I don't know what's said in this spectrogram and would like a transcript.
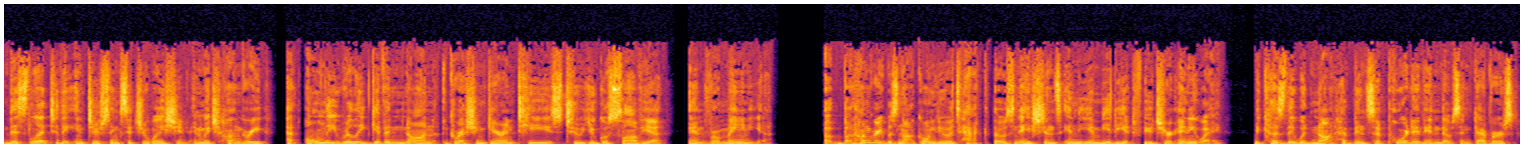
This led to the interesting situation in which Hungary had only really given non aggression guarantees to Yugoslavia and Romania. Uh, but Hungary was not going to attack those nations in the immediate future anyway, because they would not have been supported in those endeavors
